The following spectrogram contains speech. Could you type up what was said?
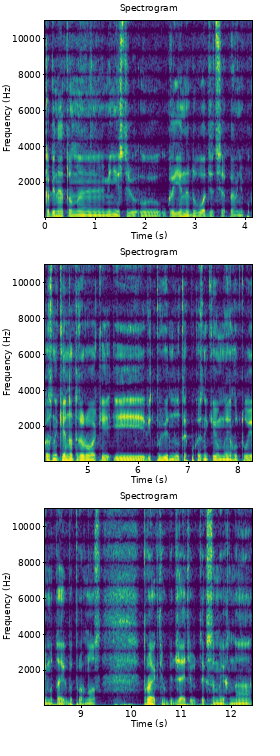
Кабінетом е, міністрів е, України доводяться певні показники на три роки, і відповідно до тих показників ми готуємо так якби прогноз проєктів бюджетів тих самих на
